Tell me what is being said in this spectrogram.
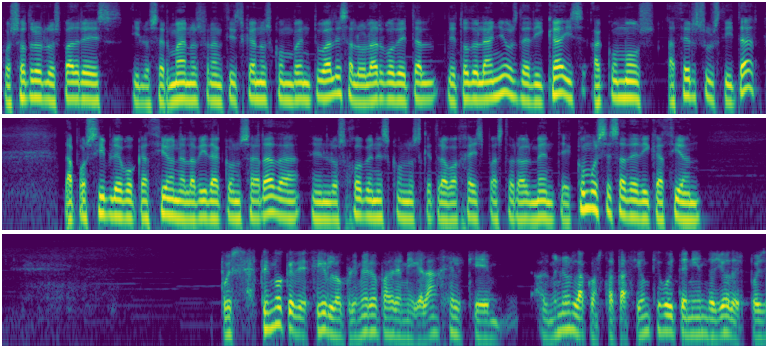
vosotros los padres y los hermanos franciscanos conventuales a lo largo de, tal, de todo el año os dedicáis a cómo hacer suscitar la posible vocación a la vida consagrada en los jóvenes con los que trabajáis pastoralmente. ¿Cómo es esa dedicación? Pues tengo que decirlo primero, Padre Miguel Ángel, que al menos la constatación que voy teniendo yo después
